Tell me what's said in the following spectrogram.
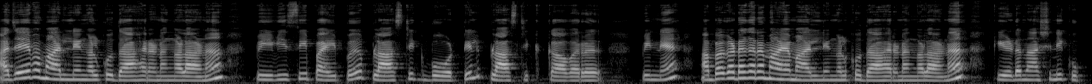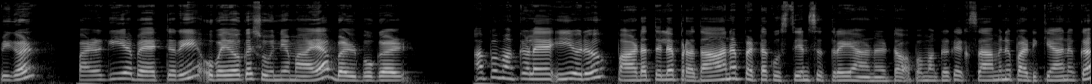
അജൈവ മാലിന്യങ്ങൾക്ക് ഉദാഹരണങ്ങളാണ് P V C pipe plastic bottle plastic cover പിന്നെ അപകടകരമായ മാലിന്യങ്ങൾക്ക് ഉദാഹരണങ്ങളാണ് കീടനാശിനി കുപ്പികൾ പഴകിയ ബാറ്ററി ഉപയോഗശൂന്യമായ ബൾബുകൾ. അപ്പോൾ മക്കളെ ഈ ഒരു പാഠത്തിലെ പ്രധാനപ്പെട്ട ക്വസ്റ്റ്യൻസ് ഇത്രയാണ് കേട്ടോ. അപ്പോൾ മക്കൾക്ക് എക്സാമിന് പഠിക്കാനൊക്കെ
